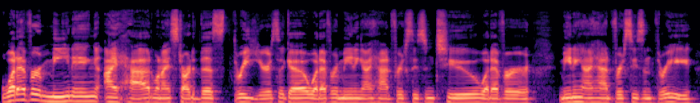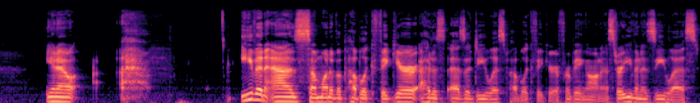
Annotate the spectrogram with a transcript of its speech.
whatever meaning I had when I started this three years ago, whatever meaning I had for season two, whatever meaning I had for season three, you know, even as somewhat of a public figure, as, as a D list public figure, if we're being honest, or even a Z list,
